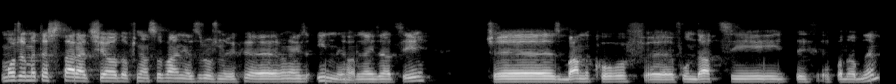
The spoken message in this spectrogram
Możemy też starać się o dofinansowanie z różnych e, innych organizacji, czy z banków, e, fundacji, tych podobnym.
